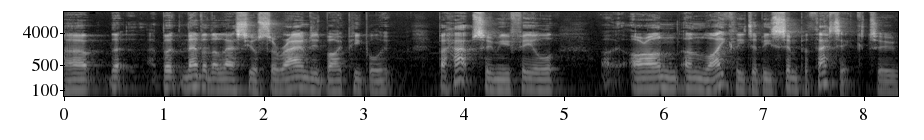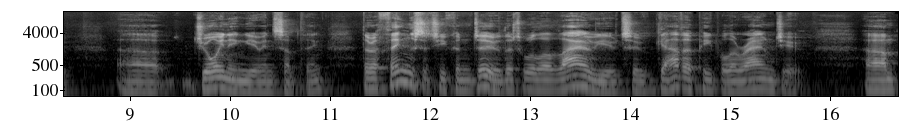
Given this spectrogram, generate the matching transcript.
Uh, but nevertheless, you're surrounded by people, who, perhaps whom you feel are un, unlikely to be sympathetic to uh, joining you in something. There are things that you can do that will allow you to gather people around you. Um,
